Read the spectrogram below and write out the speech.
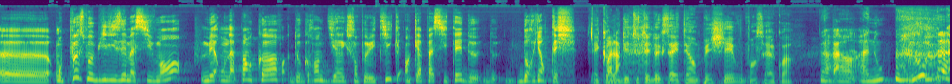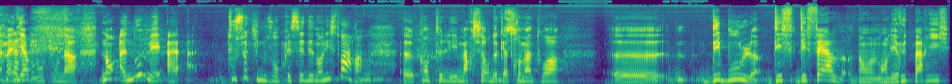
Euh, on peut se mobiliser massivement, mais on n'a pas encore de grande direction politique en capacité de- de- d'orienter. Et quand Voilà. vous dites toutes les deux que ça a été empêché, vous pensez à quoi? À, à nous. nous, la manière dont on a. Non, à nous, mais à, à tous ceux qui nous ont précédés dans l'histoire. Euh, quand les marcheurs de 83 euh, déboulent, dé- déferlent dans, dans les rues de Paris,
